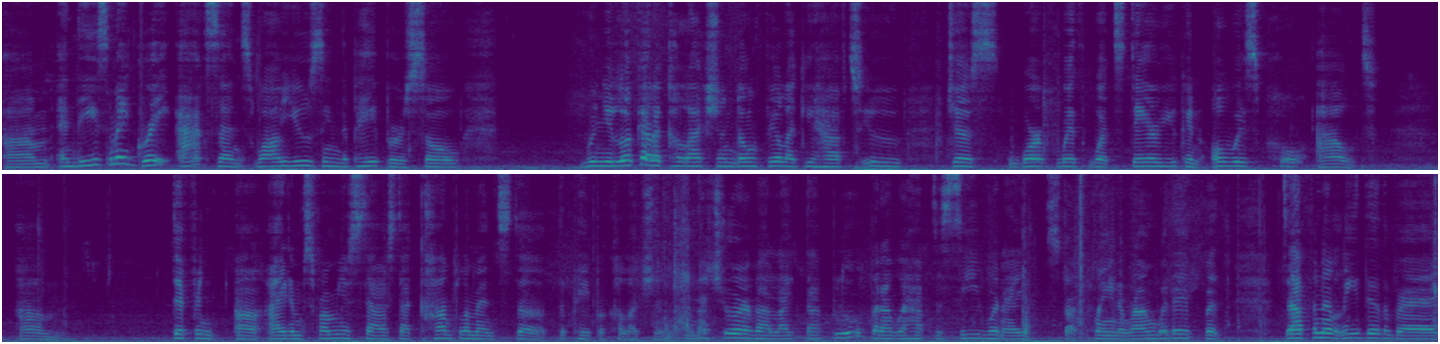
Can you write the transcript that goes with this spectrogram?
Um, and these make great accents while using the paper. So when you look at a collection, don't feel like you have to just work with what's there. You can always pull out um, different uh, items from your stash that complements the, the paper collection. I'm not sure if I like that blue, but I will have to see when I start playing around with it. But definitely the red.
